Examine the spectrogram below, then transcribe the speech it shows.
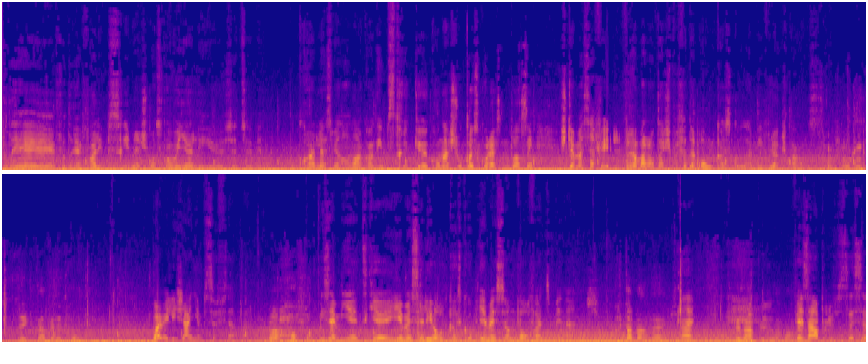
Faudrait, faudrait faire l'épicerie, mais je pense qu'on va y aller euh, cette semaine de la semaine. On a encore des petits trucs euh, qu'on a acheté au Costco la semaine passée. Justement, ça fait vraiment longtemps que j'ai pas fait de haul Costco dans mes vlogs, je pense. Ça fait longtemps que tu disais que t'en faisais trop. Ouais, mais les gens, ils aiment ça finalement. Mes amis ont dit qu'ils aimaient ça les haul Costco, puis ils aimaient ça me voir faire du ménage. Le tabarnak. Ouais. Fais-en plus. Fais-en plus, c'est ça.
